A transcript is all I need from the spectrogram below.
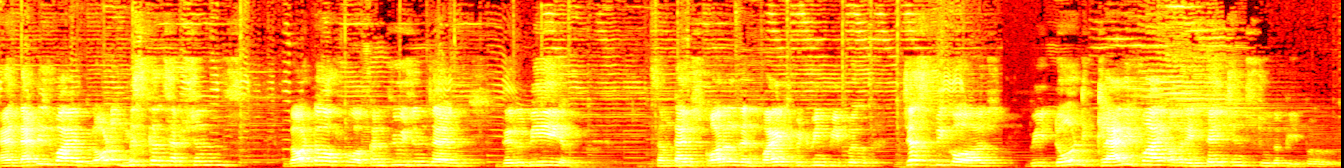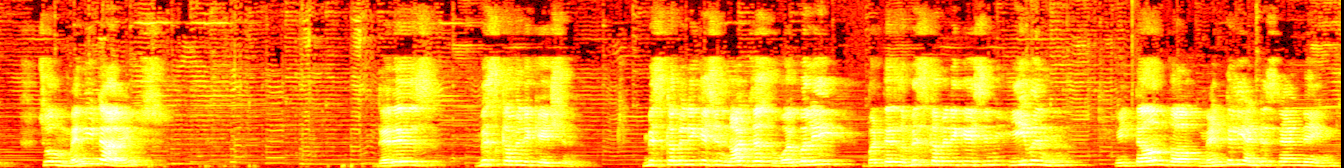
And that is why a lot of misconceptions, lot of uh, confusions, and there will be sometimes quarrels and fights between people just because we don't clarify our intentions to the people. So many times there is miscommunication. Miscommunication not just verbally, but there is a miscommunication even in terms of mentally understanding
